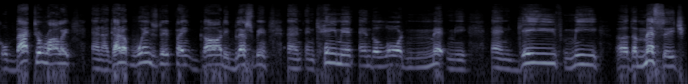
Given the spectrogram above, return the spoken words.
go back to Raleigh. And I got up Wednesday. Thank God, He blessed me and, and came in, and the Lord met me and gave me uh, the message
